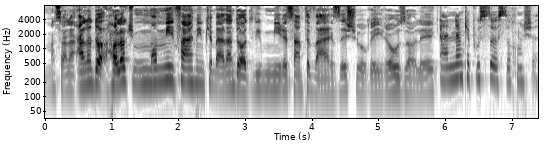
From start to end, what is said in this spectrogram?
مثلا الان حالا که ما می‌فهمیم که بعدا دادلی میره سمت ورزش و غیره و زالک. الانم که پوست استخون شد.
